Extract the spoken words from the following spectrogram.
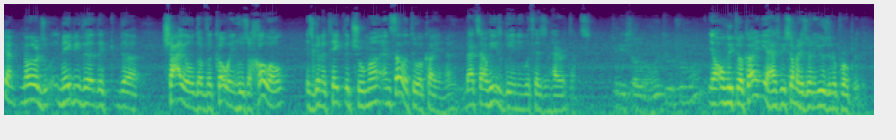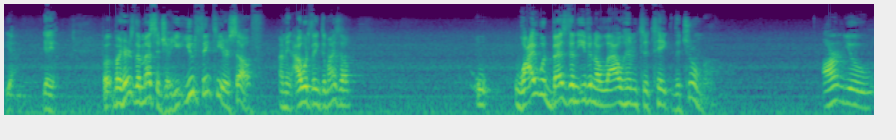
Yeah, in other words, maybe the the, the child of the Kohen who's a cholol is going to take the truma and sell it to a Kohen, and that's how he's gaining with his inheritance. Can you sell it only to a truma? Yeah, only to a kohen. Yeah, it has to be somebody who's going to use it appropriately. Yeah, yeah, yeah. But but here's the message here. You, you'd think to yourself. I mean, I would think to myself. Why would Besdin even allow him to take the truma? Aren't you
